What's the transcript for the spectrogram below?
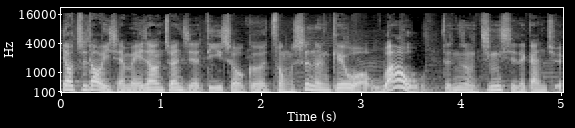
要知道，以前每一张专辑的第一首歌总是能给我哇哦的那种惊喜的感觉。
